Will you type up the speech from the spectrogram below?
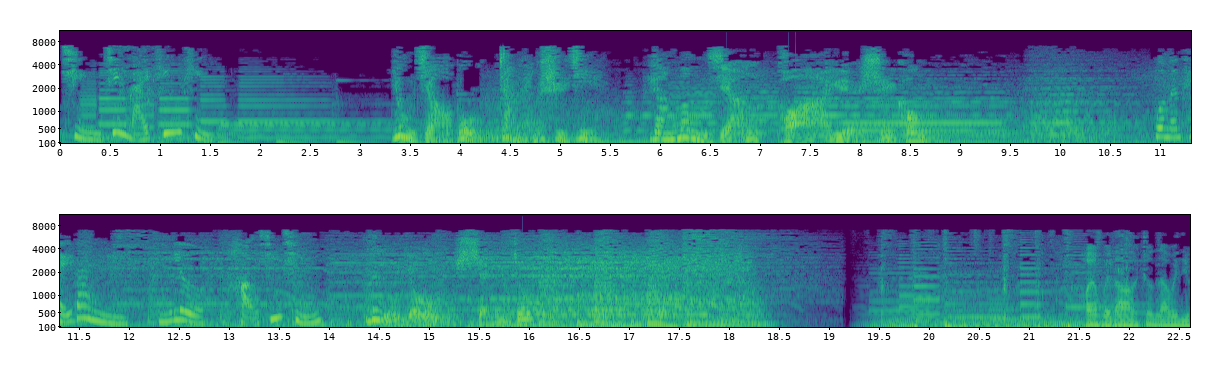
请进来听听，用脚步丈量世界。让梦想跨越时空，我们陪伴你一路好心情。乐游神州。欢迎回到正在为您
